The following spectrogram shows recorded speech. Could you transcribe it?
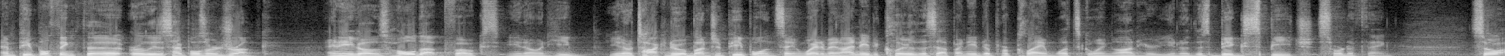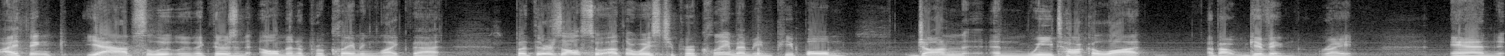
and people think the early disciples are drunk. And he goes, "Hold up, folks," you know, and he, you know, talking to a bunch of people and saying, "Wait a minute, I need to clear this up. I need to proclaim what's going on here." You know, this big speech sort of thing. So I think, yeah, absolutely. Like there's an element of proclaiming like that, but there's also other ways to proclaim. I mean, people, John and we talk a lot about giving, right? And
